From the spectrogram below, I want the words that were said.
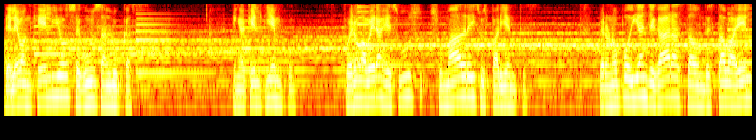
Del Evangelio según San Lucas. En aquel tiempo fueron a ver a Jesús su madre y sus parientes, pero no podían llegar hasta donde estaba él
